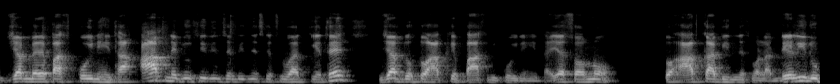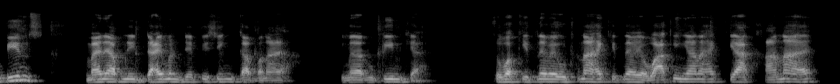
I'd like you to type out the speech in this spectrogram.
जब मेरे पास कोई नहीं था। आपने भी उसी दिन से बिज़नेस की शुरुआत किए थे, जब दोस्तों आपके पास भी कोई नहीं था। यस और नो तो आपका बिज़नेस बढ़ा डेली रूटीन मैंने अपनी डायमंड जेपी सिंह का बनाया कि मेरा रूटीन क्या है? सुबह कितने बजे उठना है, कितने बजे वॉकिंग जाना है, क्या खाना है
